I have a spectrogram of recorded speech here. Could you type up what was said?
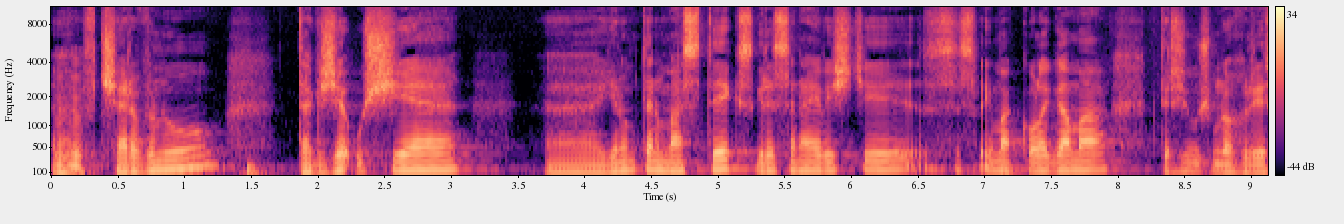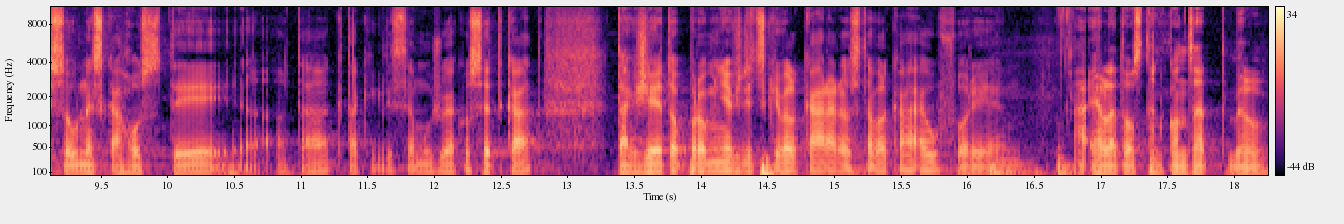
mm-hmm. v červnu, takže už je jenom ten Mastix, kde se na jevišti se svýma kolegama, kteří už mnohdy jsou dneska hosty a tak, taky kdy se můžu jako setkat. Takže je to pro mě vždycky velká radost a velká euforie. A i letos ten koncert byl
